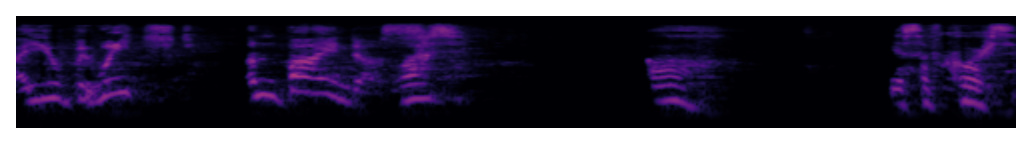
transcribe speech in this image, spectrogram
Are you bewitched? Unbind us. What? Oh. Yes, of course.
